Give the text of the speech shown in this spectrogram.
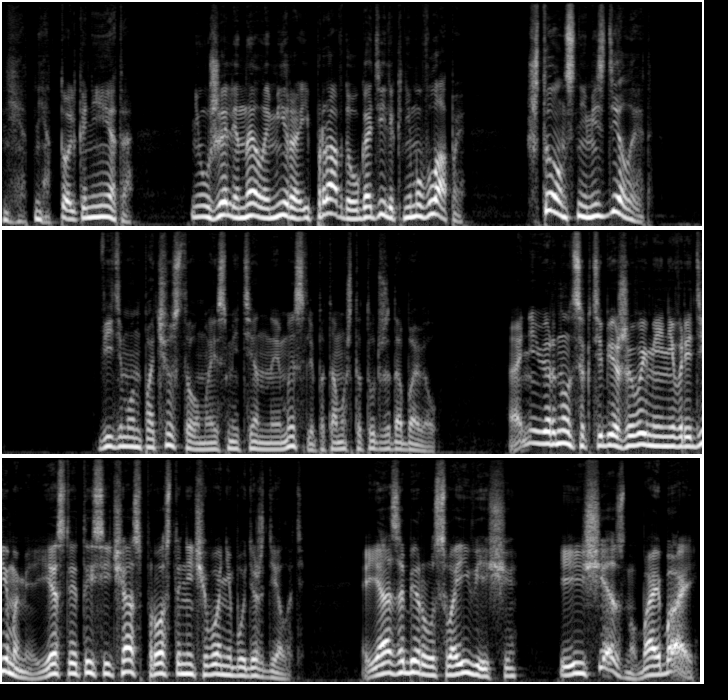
«Нет, нет, только не это. Неужели Нелл и Мира и правда угодили к нему в лапы? Что он с ними сделает?» Видимо, он почувствовал мои сметенные мысли, потому что тут же добавил. «Они вернутся к тебе живыми и невредимыми, если ты сейчас просто ничего не будешь делать. Я заберу свои вещи и исчезну, bye-bye,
